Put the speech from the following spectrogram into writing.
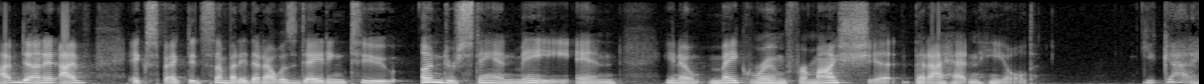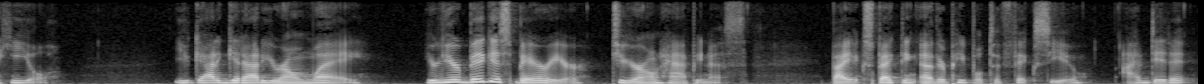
I've done it. I've expected somebody that I was dating to understand me and, you know, make room for my shit that I hadn't healed. You got to heal. You got to get out of your own way. You're your biggest barrier to your own happiness by expecting other people to fix you. I did it.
